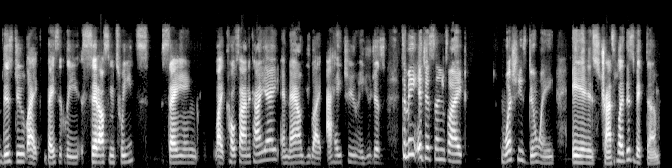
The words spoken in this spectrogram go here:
this dude like basically set out some tweets saying like co-signing Kanye, and now you like I hate you, and you just to me it just seems like what she's doing is trying to play this victim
